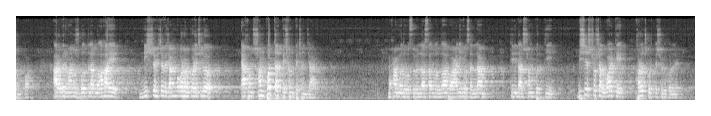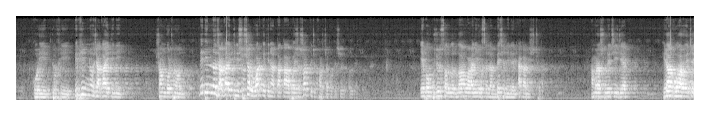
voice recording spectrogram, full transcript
সম্পদ। আরবের মানুষ বলতে লাগল, আহারে, নিঃস্ব হিসেবে জন্মগ্রহণ করেছিল, এখন সম্পদ তার পেছন পেছন যায়। মোহাম্মদ রসুল্লাহ সাল্লাহ আলী হোসাল্লাম তিনি তার সম্পত্তি বিশেষ সোশ্যাল ওয়ার্কে খরচ করতে শুরু করলেন। গরিব, দুঃখী, বিভিন্ন জায়গায় তিনি সংগঠন, বিভিন্ন জায়গায় তিনি সোশ্যাল ওয়ার্কে তিনি টাকা, পয়সা সব কিছু খরচা করতে শুরু করলেন। এবং হুজুর সাল্লাহ আলী ওসাল্লাম বেছে নিলেন একানিষ্ঠতা। আমরা শুনেছি যে হীরা গুহা রয়েছে,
